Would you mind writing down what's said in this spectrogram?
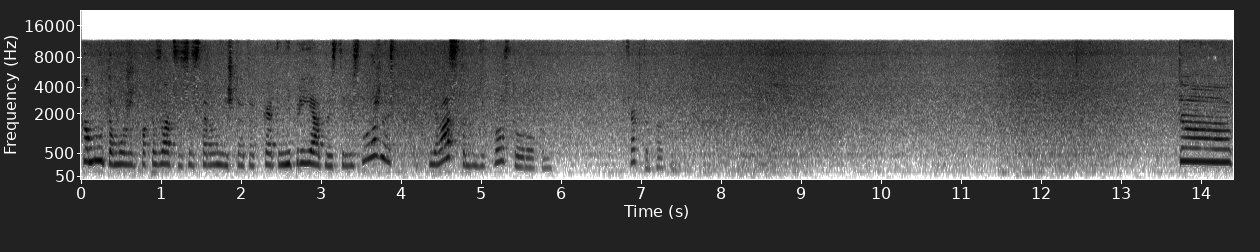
кому-то может показаться со стороны, что это какая-то неприятность или сложность, для вас это будет просто уроком. Как-то. Так.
